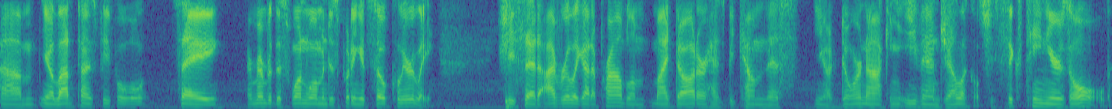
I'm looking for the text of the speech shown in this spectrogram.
um, you know, a lot of times people will say, I remember this one woman just putting it so clearly. She said, I've really got a problem. My daughter has become this, you know, door knocking evangelical. She's 16 years old.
